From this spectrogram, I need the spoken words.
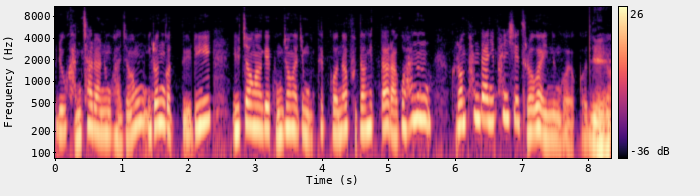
그리고 감찰하는 과정 이런 것들이 일정하게 공정하지 못했거나 부당했다라고 하는 그런 판단이 판시에 들어가 있는 거였거든요. 예.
